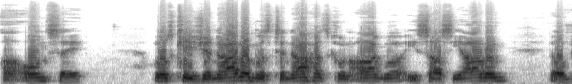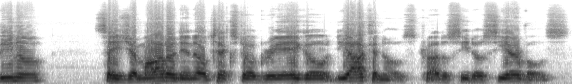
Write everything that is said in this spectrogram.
a 11, los que llenaron las tinajas con agua y saciaron el vino se llamaron en el texto griego diáconos, traducidos siervos.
